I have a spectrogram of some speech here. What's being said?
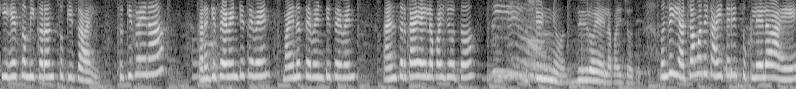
की हे समीकरण चुकीचं आहे. चुकीचं आहे ना? कारण की seventy seven minus seventy seven answer काय यायला पाहिजे होतं? शून्य. झिरो यायला पाहिजे होतं. म्हणजे याच्यामध्ये काहीतरी चुकलेलं आहे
